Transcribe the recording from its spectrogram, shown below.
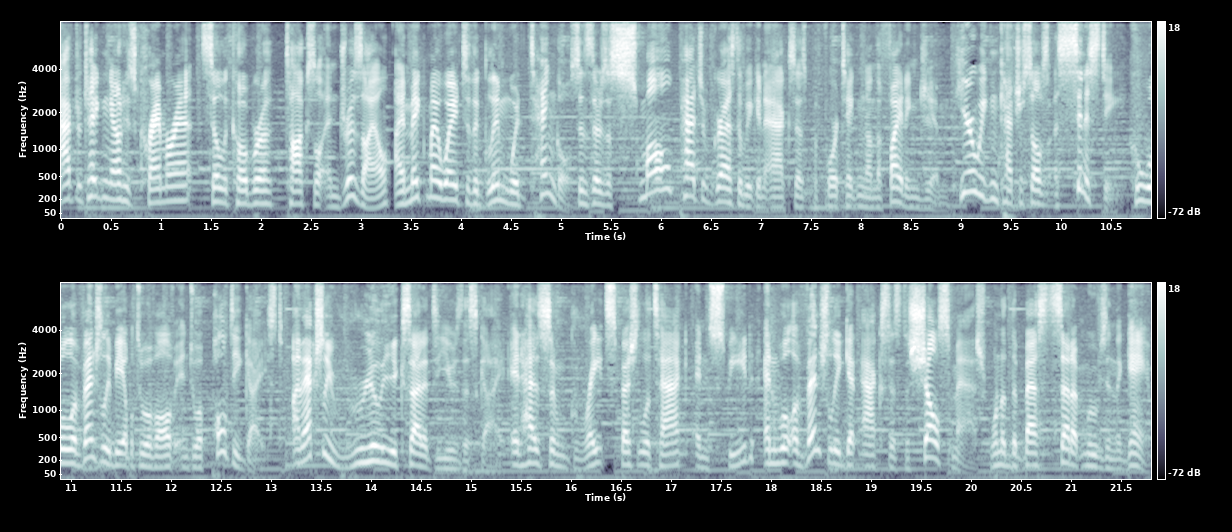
After taking out his Cramorant, Silicobra, Toxel, and Drizzile, I make my way to the Glimwood Tangle, since there's a small patch of grass that we can access before taking on the fighting gym. Here we can catch ourselves a Sinistea, who will eventually be able to evolve into a Polteageist. I'm actually really excited to use this guy. It has some great special attack and speed, and will eventually get access to Shell Smash, one of the best setup moves in the game.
